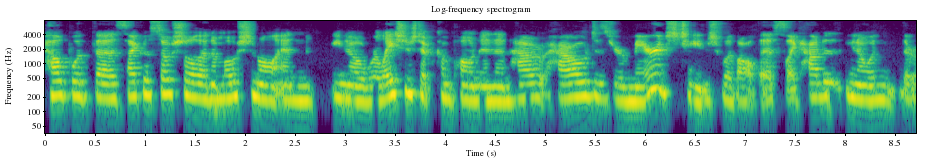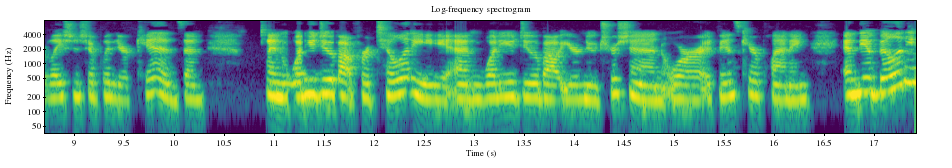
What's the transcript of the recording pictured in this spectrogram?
help with the psychosocial and emotional and, you know, relationship component and how, how does your marriage change with all this? Like how does, you know, in the relationship with your kids and and what do you do about fertility? And what do you do about your nutrition or advanced care planning? And the ability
